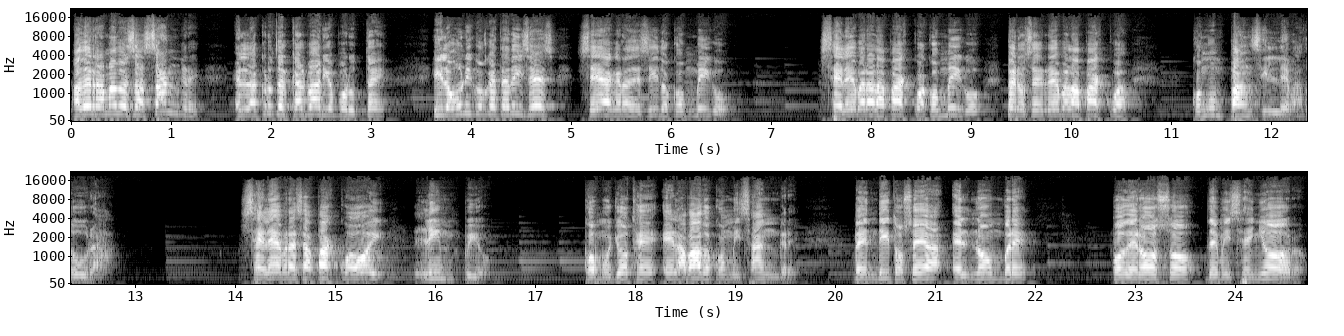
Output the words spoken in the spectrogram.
Ha derramado esa sangre en la cruz del Calvario por usted. Y lo único que te dice es, sea agradecido conmigo celebra la Pascua conmigo, pero celebra la Pascua con un pan sin levadura. Celebra esa Pascua hoy limpio, como yo te he lavado con mi sangre. Bendito sea el nombre poderoso de mi Señor.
